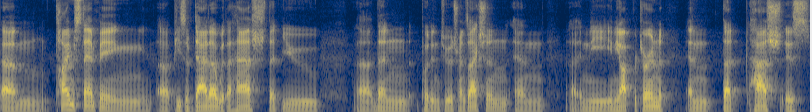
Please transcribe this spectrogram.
um, time stamping a piece of data with a hash that you uh, then put into a transaction and uh, in the in the op return, and that hash is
